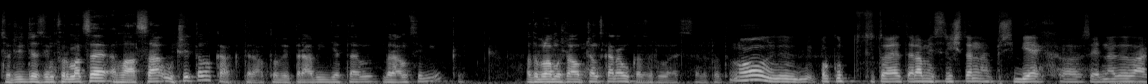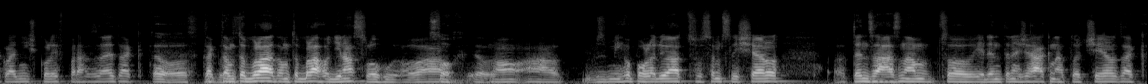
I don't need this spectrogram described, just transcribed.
Co když dezinformace hlásá učitelka, která to vypráví dětem v rámci výuky? A to byla možná občanská nauka zrovna, jestli nepletu. No, pokud to je teda, myslíš, ten příběh z jedné té základní školy v Praze, tak, no, tak tam, to byla, tam to byla hodina slohu. Jo, a, Sloh, jo. No, a z mýho pohledu, já co jsem slyšel, ten záznam, co jeden ten žák natočil, tak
